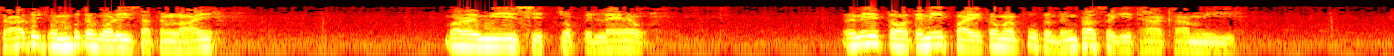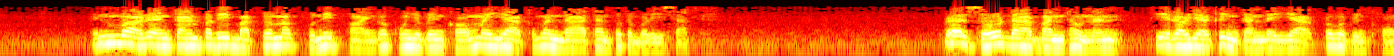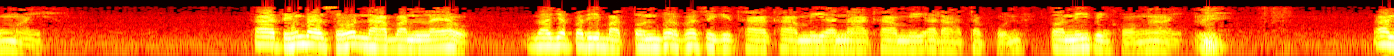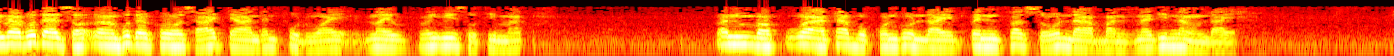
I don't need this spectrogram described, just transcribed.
สาธุชนพุทธบริษัททั้งหลายบารมีสิทธิ์จบไปแล้ว อันนี้ต่อแต่นี้ไปก็มาพูดกันถึงพระสกิทาคามี เห็นว่าเรื่องการปฏิบัติเพื่อมรรคผลนิพพานก็คงจะเป็นของไม่ยากของบรรดาท่านพุทธบริษัท พระโสดาบันเท่านั้นที่เราจะขึ้นกันได้ยากเพราะว่าเป็นของใหม่ ถ้าถึงพระโสดาบันแล้ว เราจะปฏิบัติตนเพื่อพระสกิทาคามีอนาคามีอราตผล ตอนนี้เป็นของง่ายอันพระพุทธสพุทธโคสาจารย์ท่านพูดไว้ในวิสุทธิมรรคท่านบอกว่าถ้าบุคคลผู้ใดเป็นพระโสดาบันในที่นั่งใด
